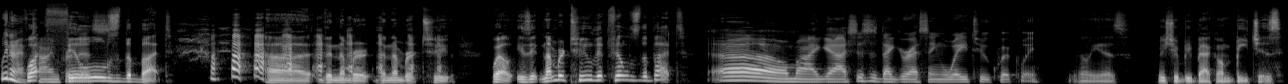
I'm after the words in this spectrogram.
we don't have what time for fills this. the butt? Uh, the number the number two. Well, is it number two that fills the butt? Oh my gosh, this is digressing way too quickly. It really is. We should be back on beaches.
